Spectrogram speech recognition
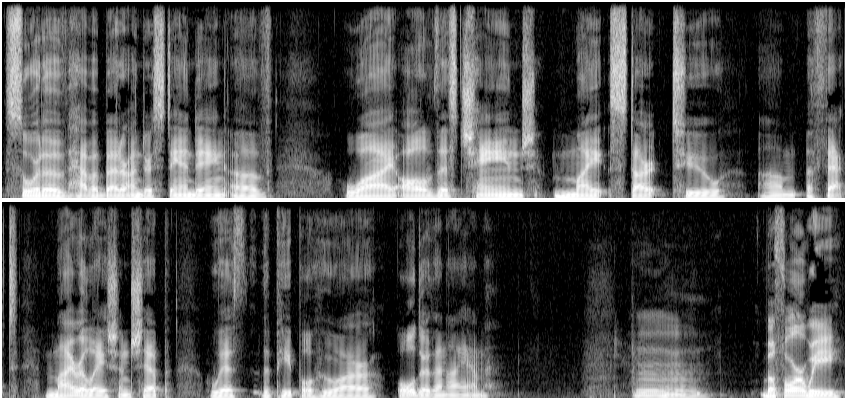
sort of have a better understanding of why all of this change might start to um, affect my relationship with the people who are older than I am. Before we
